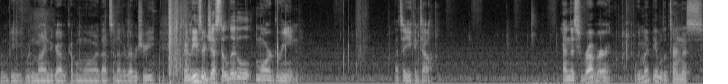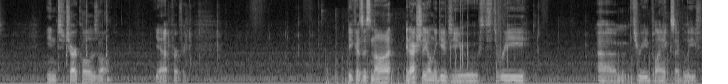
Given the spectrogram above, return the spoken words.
Wouldn't be wouldn't mind to grab a couple more. That's another rubber tree. Their leaves are just a little more green. That's how you can tell. And this rubber, we might be able to turn this into charcoal as well. Yeah, perfect. Because it's not, it actually only gives you three, um, three planks, I believe.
